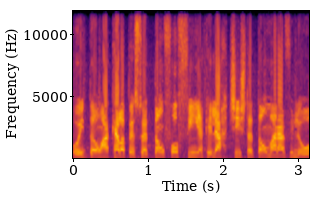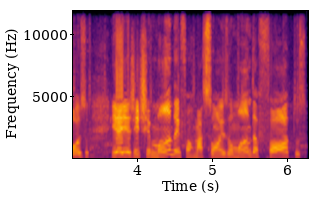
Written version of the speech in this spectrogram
ou então aquela pessoa é tão fofinha, aquele artista é tão maravilhoso, e aí a gente manda informações ou manda fotos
